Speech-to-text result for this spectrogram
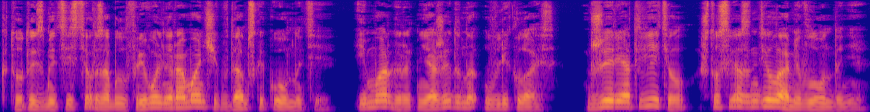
Кто-то из медсестер забыл фривольный романчик в дамской комнате, и Маргарет неожиданно увлеклась. Джерри ответил, что связан делами в Лондоне,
